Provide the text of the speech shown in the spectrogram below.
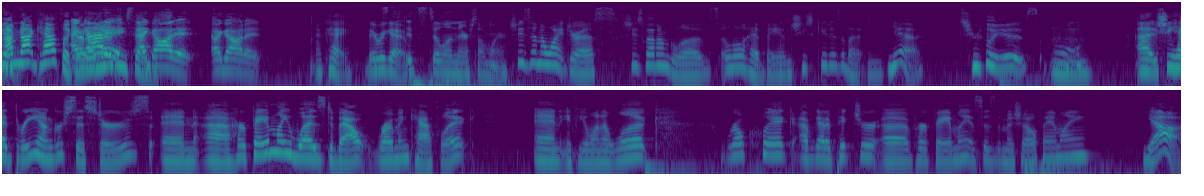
I'm not Catholic. I, I don't know it. these things. I got it. I got it. Okay. There we go. It's still in there somewhere. She's in a white dress. She's got on gloves, a little headband. She's cute as a button. Yeah, she really is. Uh, she had three younger sisters, and uh, her family was devout Roman Catholic. And if you want to look real quick, I've got a picture of her family. It says the Michelle family. Yeah.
